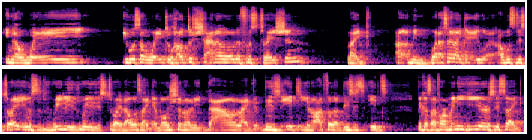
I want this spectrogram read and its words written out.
in a way it was a way to how to channel all the frustration like I mean, when I say like it, I was destroyed, it was really, really destroyed. I was like emotionally down. Like this is it, you know. I thought that this is it because for many years it's like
